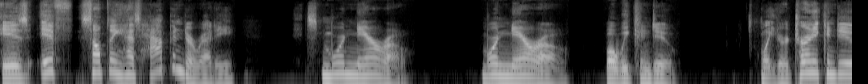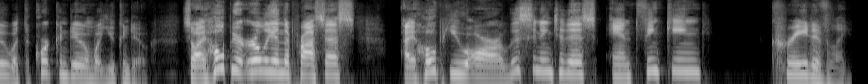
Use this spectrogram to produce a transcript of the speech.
is if something has happened already, it's more narrow, more narrow what we can do what your attorney can do, what the court can do, and what you can do. So I hope you're early in the process. I hope you are listening to this and thinking creatively.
